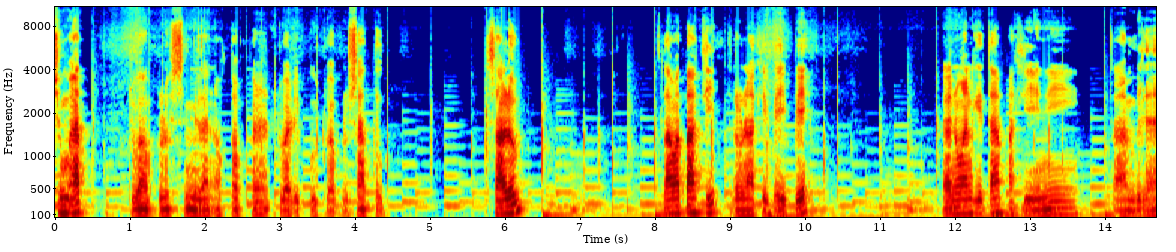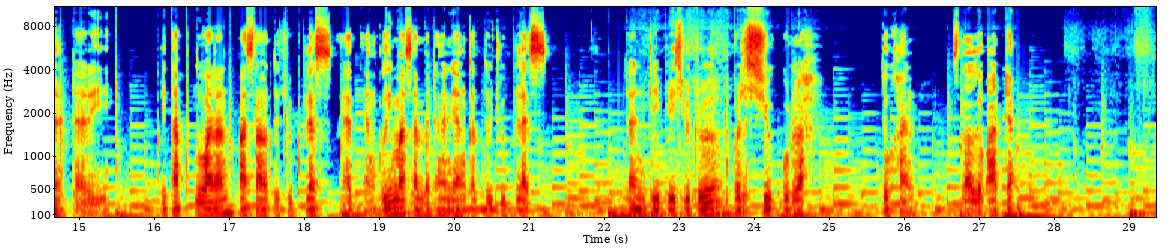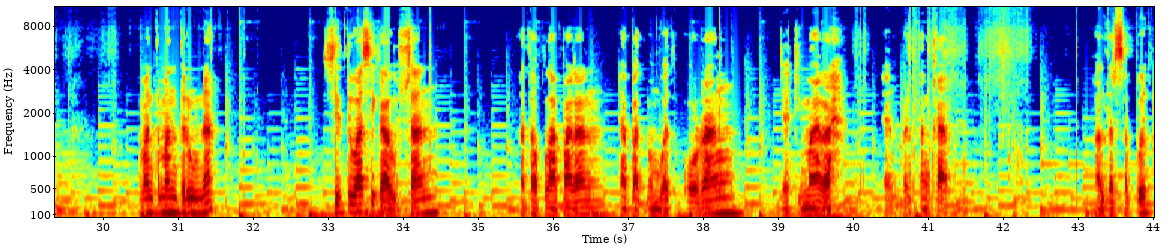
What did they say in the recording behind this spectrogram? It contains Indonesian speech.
Jumat 29 Oktober 2021 Salam. Selamat pagi Teruna GPIB Renungan kita pagi ini terambil dari Kitab Keluaran pasal 17 ayat yang kelima sampai dengan yang ke-17 dan diberi judul Bersyukurlah Tuhan selalu ada. Teman-teman teruna, situasi kehausan atau kelaparan dapat membuat orang jadi marah dan bertengkar. Hal tersebut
